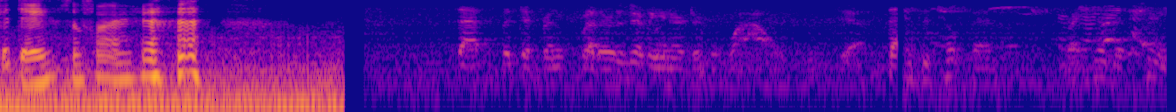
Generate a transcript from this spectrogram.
good day so far. That's the difference, whether it's clean or dirty. Wow. Yeah. It's a tilt bed. Right here, this pin.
